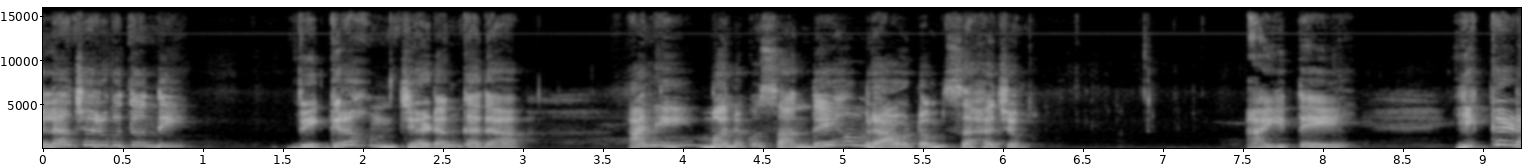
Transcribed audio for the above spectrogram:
ఎలా జరుగుతుంది? విగ్రహం జడం కదా అని మనకు సందేహం రావటం సహజం. అయితే ఇక్కడ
